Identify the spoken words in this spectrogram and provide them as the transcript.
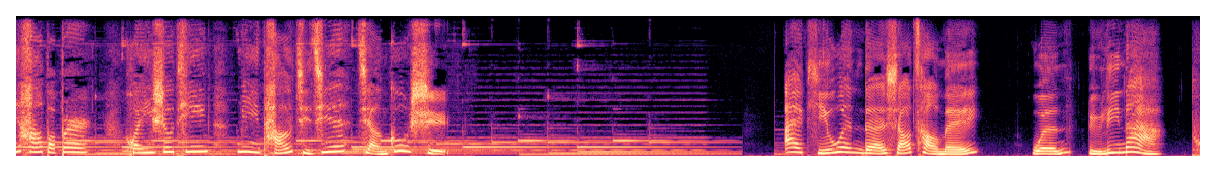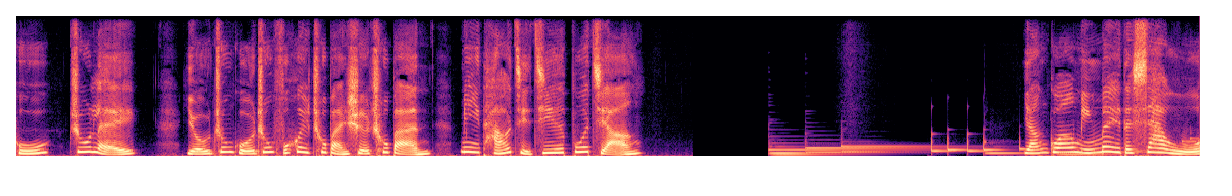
你好，宝贝儿，欢迎收听蜜桃姐姐讲故事。爱提问的小草莓，文吕丽娜，图朱磊，由中国中福会出版社出版。蜜桃姐姐播讲。阳光明媚的下午，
